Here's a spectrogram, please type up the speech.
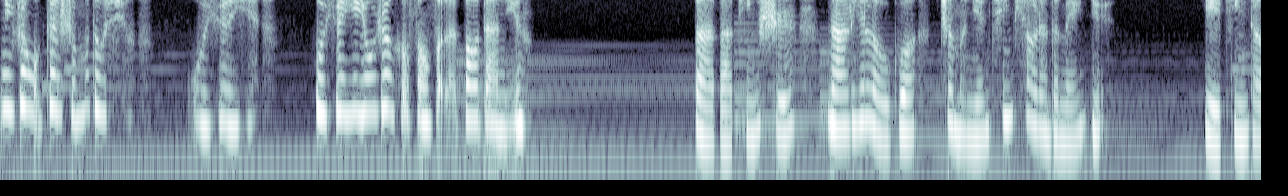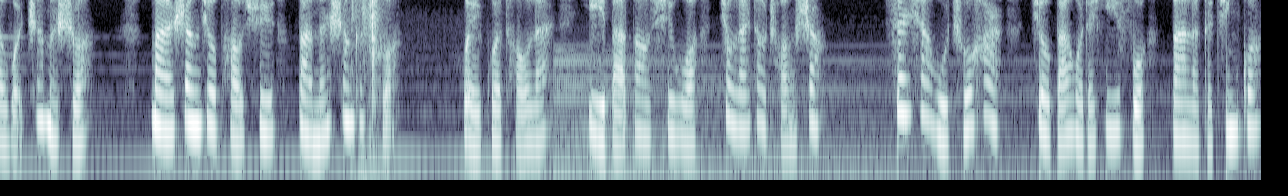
你让我干什么都行，我愿意，我愿意用任何方法来报答您。爸爸平时哪里搂过这么年轻漂亮的美女？一听到我这么说，马上就跑去把门上个锁，回过头来一把抱起我就来到床上，三下五除二。就把我的衣服扒了个精光。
